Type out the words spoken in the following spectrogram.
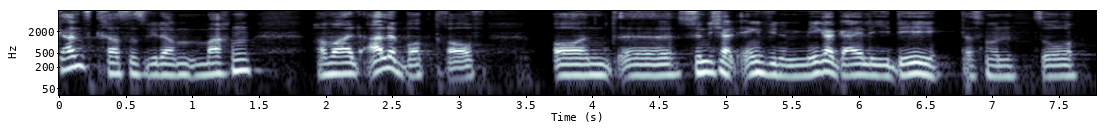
ganz krasses wieder machen. Haben wir halt alle Bock drauf. Und äh, das finde ich halt irgendwie eine mega geile Idee, dass man so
